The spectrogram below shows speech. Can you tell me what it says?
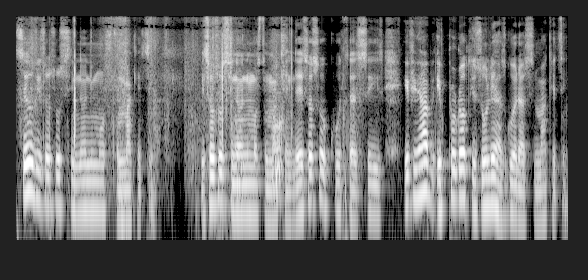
Sales is also synonymous to marketing. It's also synonymous to marketing. There's also a quote that says if you have a product is only as good as marketing.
